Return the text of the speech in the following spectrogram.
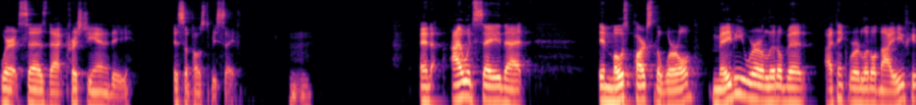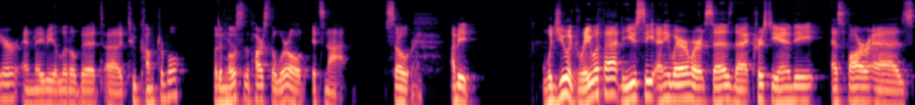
where it says that Christianity is supposed to be safe. Mm-mm. And I would say that in most parts of the world, maybe we're a little bit, I think we're a little naive here and maybe a little bit uh, too comfortable. But in Yeah. most of the parts of the world, it's not. So, Right. I mean, would you agree with that? Do you see anywhere where it says that Christianity, as far as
